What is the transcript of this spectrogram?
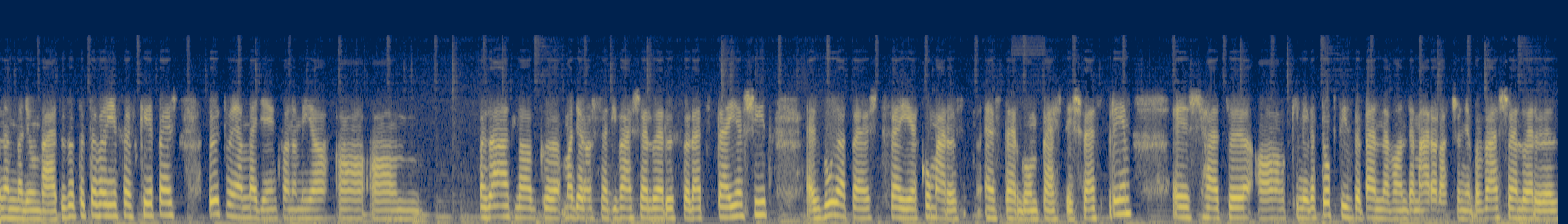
nem nagyon változott a tavalyi évhez képest. Öt olyan megyénk van, ami a, a, a az átlag magyarországi vásárlóerő fölött teljesít. Ez Budapest, Fejér, Komáros, Esztergom, Pest és Veszprém, és hát aki még a top 10-ben benne van, de már alacsonyabb a vásárlóerő,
